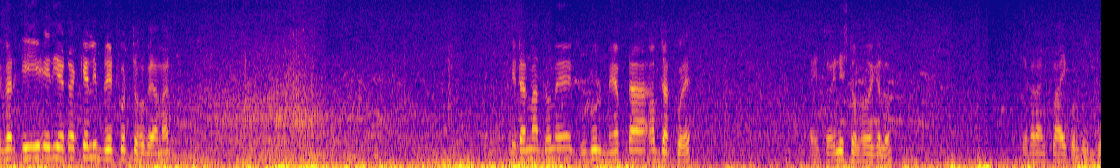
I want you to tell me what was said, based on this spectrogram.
এবার এই এরিয়াটা ক্যালিব্রেট করতে হবে আমার। এটার মাধ্যমে গুগল ম্যাপটা অবজার্ভ করে। এই তো ইনস্টল হয়ে গেল। এবার আমি ফ্লাই করব একটু।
